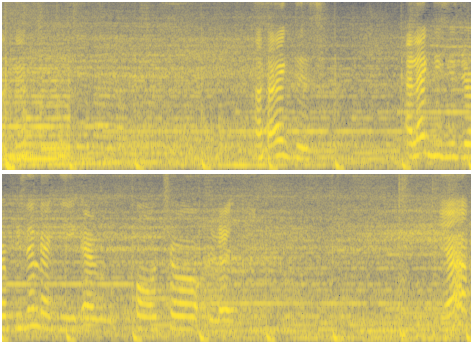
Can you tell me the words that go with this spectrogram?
Okay. I like this. I like this. It represents like the um, culture, like. Yep.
